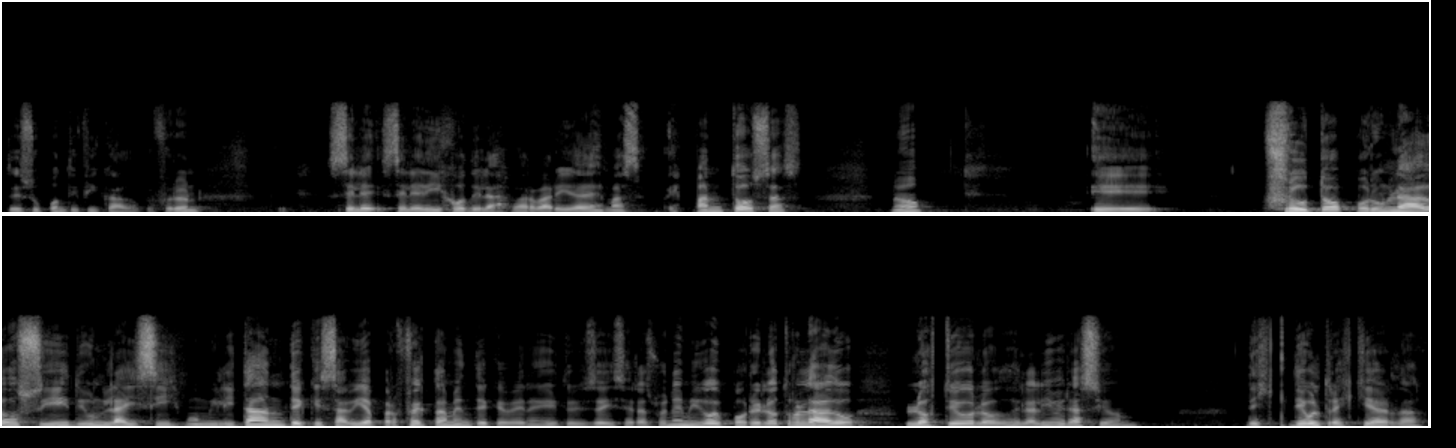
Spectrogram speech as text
de, su pontificado, que fueron, se le, dijo, de las barbaridades más espantosas, ¿no? Eh, fruto, por un lado, sí, de un laicismo militante que sabía perfectamente que Benedicto XVI era su enemigo, y por el otro lado, los teólogos de la liberación, de, de ultraizquierda,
